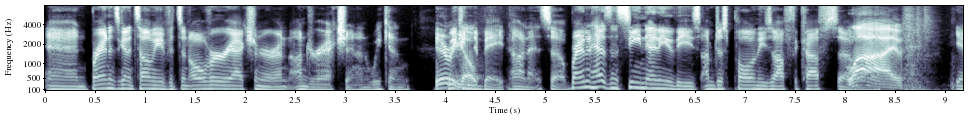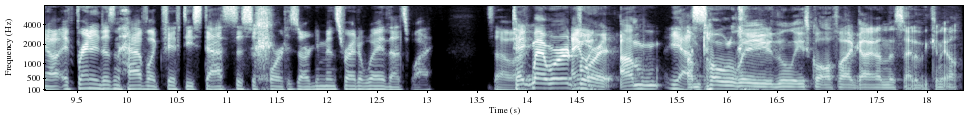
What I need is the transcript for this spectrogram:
and Brandon's going to tell me if it's an overreaction or an underreaction, and we can Here we, we, can go. debate on it. So Brandon hasn't seen any of these. I'm just pulling these off the cuff. So uh, Live. you know, if Brandon doesn't have like 50 stats to support his arguments right away, that's why. So uh, Take my word anyway. for it. I'm Yes. I'm totally the least qualified guy on this side of the canal.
